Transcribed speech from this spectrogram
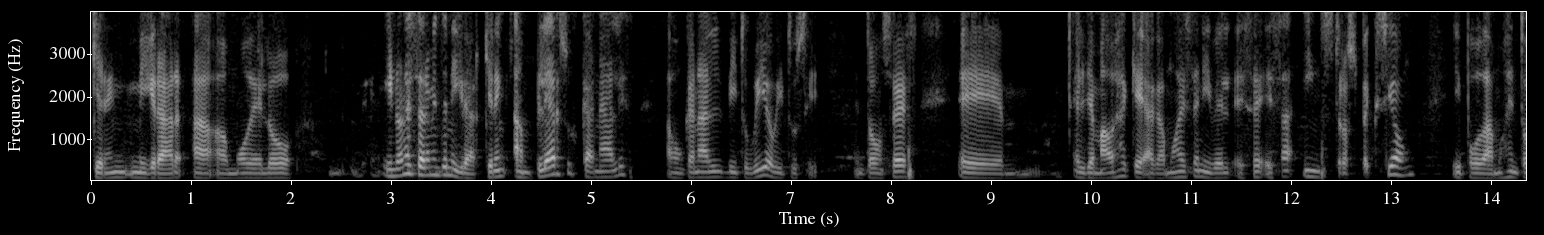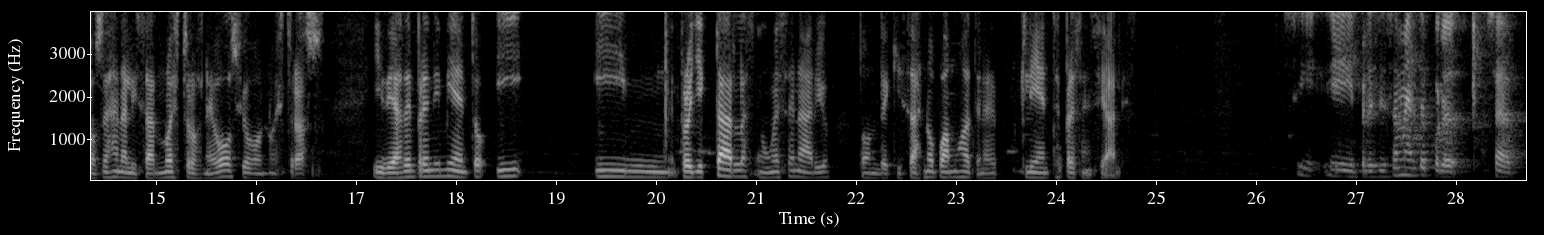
quieren migrar a, un modelo, y no necesariamente migrar, quieren ampliar sus canales a un canal B2B o B2C. Entonces, eh, el llamado es a que hagamos ese nivel, esa introspección y podamos entonces analizar nuestros negocios o nuestras ideas de emprendimiento y, y mm, proyectarlas en un escenario donde quizás no vamos a tener clientes presenciales. Sí, y precisamente por, o sea,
